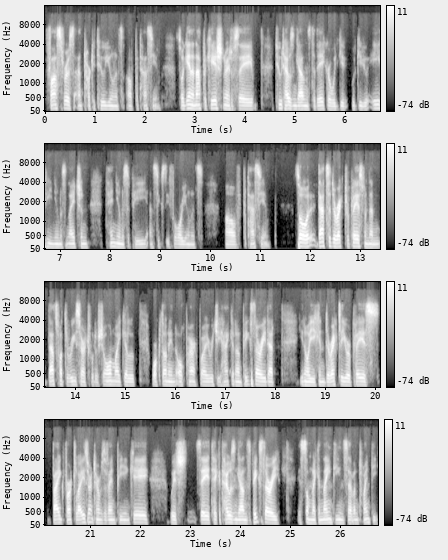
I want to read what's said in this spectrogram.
phosphorus, and 32 units of potassium. So again, an application rate of say 2,000 gallons to the acre would give would give you 18 units of nitrogen, 10 units of P, and 64 units of potassium. So that's a direct replacement, and that's what the research would have shown. Michael work done in Oak Park by Richie Hackett on pig slurry that you know you can directly replace bag fertilizer in terms of NP and K, which say take a thousand gallons of pig slurry is something like a 19720.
